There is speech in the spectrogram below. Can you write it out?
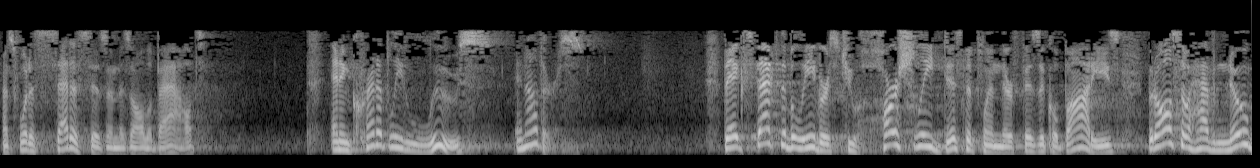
That's what asceticism is all about. And incredibly loose in others. They expect the believers to harshly discipline their physical bodies, but also have no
